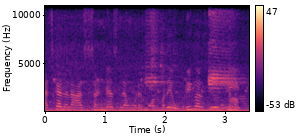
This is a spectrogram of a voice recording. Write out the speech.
आज काय झालं आज संडे असल्यामुळे मॉलमध्ये एवढी गर्दी होती की.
